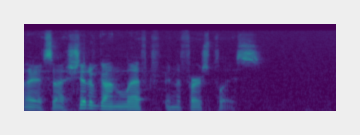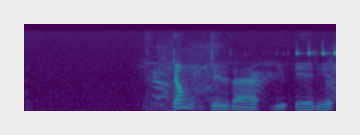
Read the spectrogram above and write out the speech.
Okay, so I should have gone left in the first place. Don't do that, you idiot.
